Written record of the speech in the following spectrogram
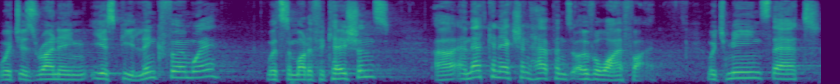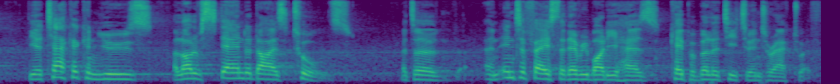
which is running ESP link firmware with some modifications. Uh, and that connection happens over Wi-Fi, which means that the attacker can use a lot of standardized tools. It's a, an interface that everybody has capability to interact with.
